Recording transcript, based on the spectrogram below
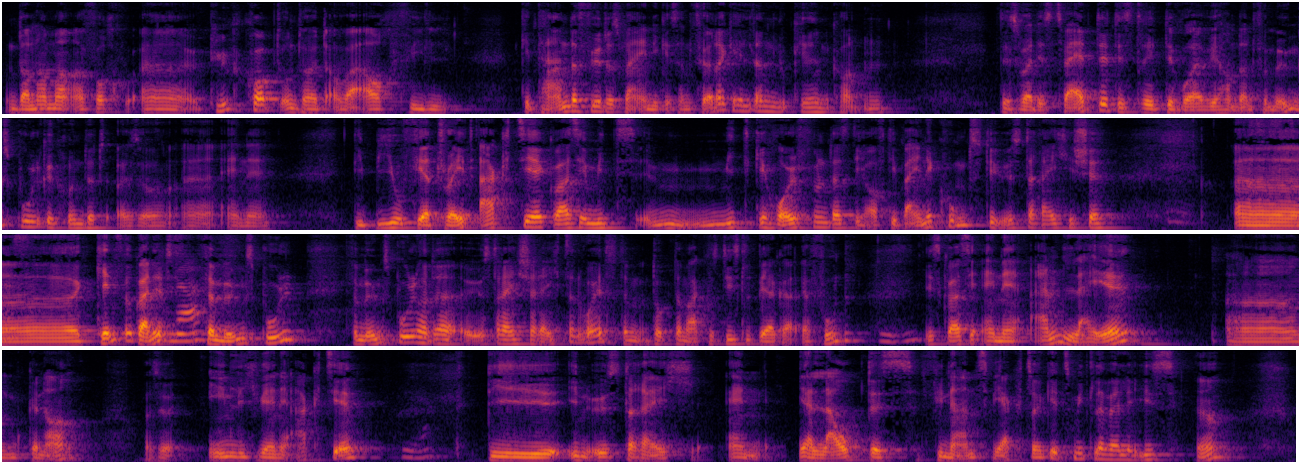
Und dann haben wir einfach äh, Glück gehabt und halt aber auch viel getan dafür, dass wir einiges an Fördergeldern lukrieren konnten. Das war das zweite. Das dritte war, wir haben dann Vermögenspool gegründet, also äh, eine, die Bio Fair Trade Aktie quasi mit, mitgeholfen, dass die auf die Beine kommt, die österreichische. Äh, kennst du gar nicht? Nein. Vermögenspool. Vermögenspool hat ein österreichischer Rechtsanwalt, der Dr. Markus Distelberger, erfunden. Mhm. Ist quasi eine Anleihe, ähm, genau, also ähnlich wie eine Aktie, ja. die in Österreich ein erlaubtes Finanzwerkzeug jetzt mittlerweile ist. Ja?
